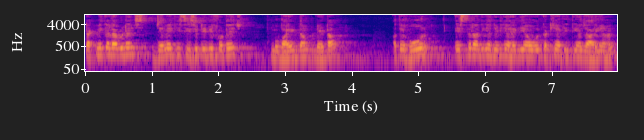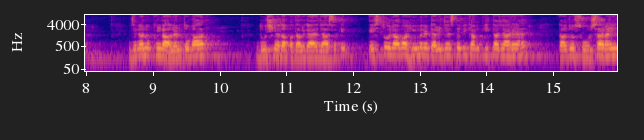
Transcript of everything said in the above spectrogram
ਟੈਕਨੀਕਲ ਐਵੀਡੈਂਸ ਜਿਵੇਂ ਕਿ CCTV footage mobile dump data ਅਤੇ ਹੋਰ ਇਸ ਤਰ੍ਹਾਂ ਦੀਆਂ ਜਿਹੜੀਆਂ ਹੈਗੀਆਂ ਉਹ ਇਕੱਠੀਆਂ ਕੀਤੀਆਂ ਜਾ ਰਹੀਆਂ ਹਨ, ਜਿਨ੍ਹਾਂ ਨੂੰ ਖੰਗਾਲਣ ਤੋਂ ਬਾਅਦ ਦੋਸ਼ੀਆਂ ਦਾ ਪਤਾ ਲਗਾਇਆ ਜਾ ਸਕੇ। ਇਸ ਤੋਂ ਇਲਾਵਾ ਹਿਊਮਨ ਇੰਟੈਲੀਜੈਂਸ ਤੇ ਵੀ ਕੰਮ ਕੀਤਾ ਜਾ ਰਿਹਾ ਹੈ ਤਾਂ ਜੋ ਸੋਰਸਾਂ ਰਾਹੀਂ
